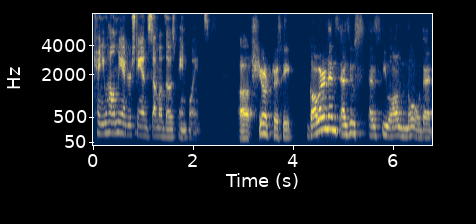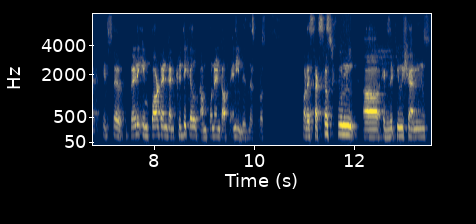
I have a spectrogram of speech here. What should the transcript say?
can you help me understand some of those pain points? Uh, sure, Tracy governance as you as you all know that it's a very important and critical component of any business process for a successful uh, executions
